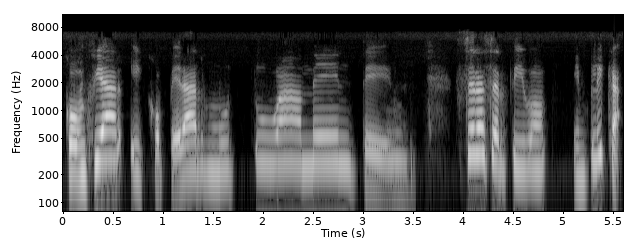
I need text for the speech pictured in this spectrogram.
confiar y cooperar mutuamente. Ser asertivo implica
